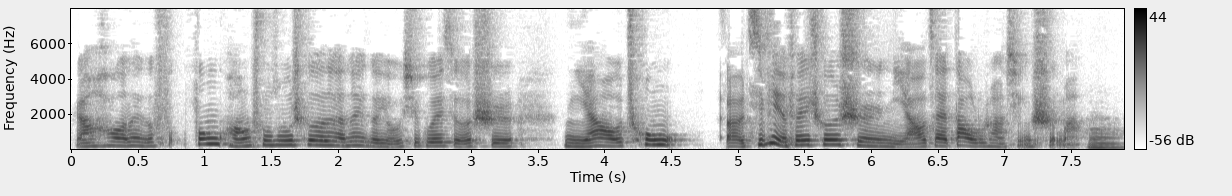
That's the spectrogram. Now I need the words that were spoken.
然后那个疯疯狂出租车的那个游戏规则是你要冲，呃，极品飞车是你要在道路上行驶嘛，嗯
